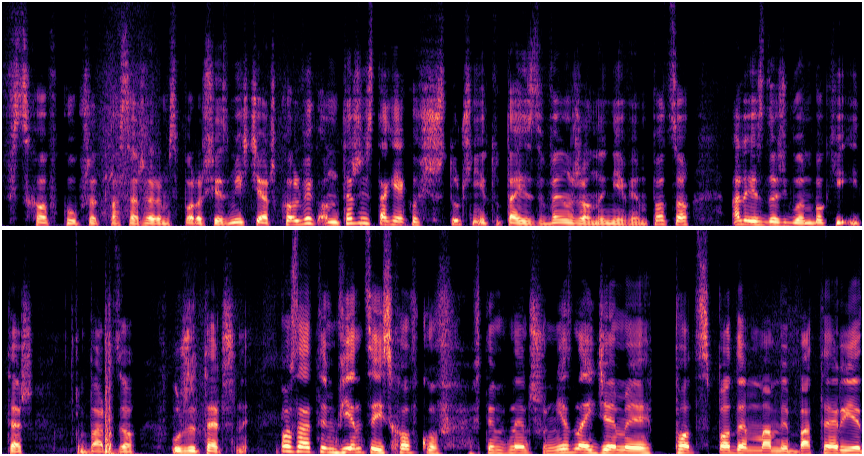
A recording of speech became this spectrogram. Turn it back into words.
W schowku przed pasażerem sporo się zmieści, aczkolwiek on też jest tak jakoś sztucznie tutaj zwężony, nie wiem po co, ale jest dość głęboki i też bardzo użyteczny. Poza tym więcej schowków w tym wnętrzu nie znajdziemy. Pod spodem mamy baterię,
